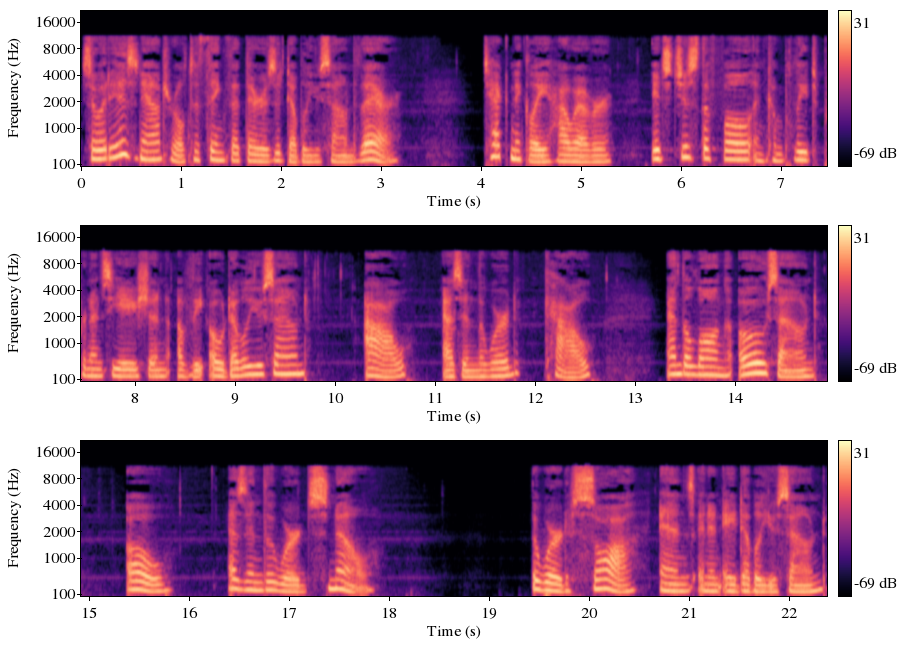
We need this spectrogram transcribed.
so it is natural to think that there is a W sound there. Technically, however, it's just the full and complete pronunciation of the OW sound, ow, as in the word cow, and the long O sound, O, as in the word snow. The word saw ends in an AW sound,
